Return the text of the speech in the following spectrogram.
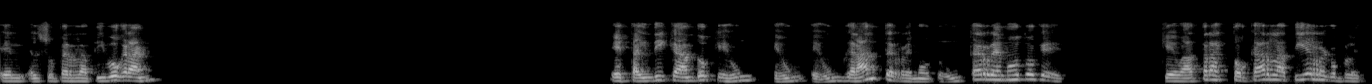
el, el superlativo gran está indicando que es un, es un, es un gran terremoto, un terremoto que, que va a trastocar la tierra completa.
